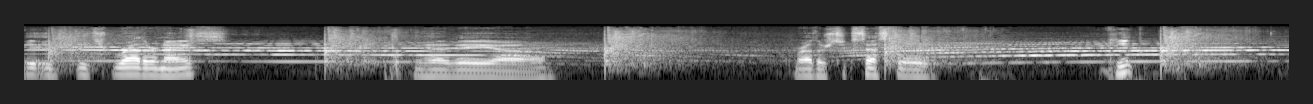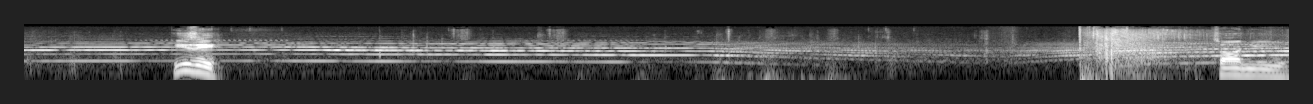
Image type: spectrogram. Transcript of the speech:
it, it- it's rather nice. We have a uh, rather successful keep. Easy. It's on you.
